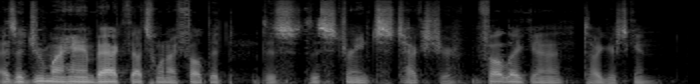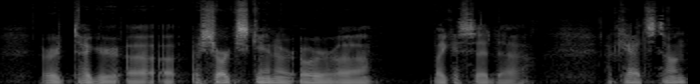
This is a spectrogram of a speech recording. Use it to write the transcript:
as I drew my hand back, that's when I felt that this this strange texture. It felt like uh, tiger skin or a tiger, uh, a shark skin, or, or uh, like I said, uh, a cat's tongue.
